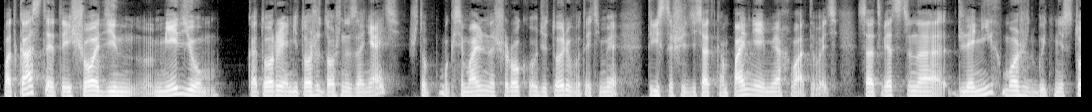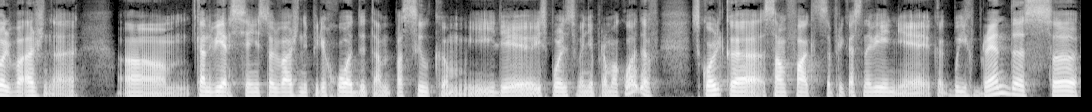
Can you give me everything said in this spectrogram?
Подкасты — это еще один медиум, который они тоже должны занять, чтобы максимально широкую аудиторию вот этими 360 компаниями охватывать. Соответственно, для них может быть не столь важно конверсия, не столь важны переходы там по ссылкам или использование промокодов, сколько сам факт соприкосновения как бы их бренда с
